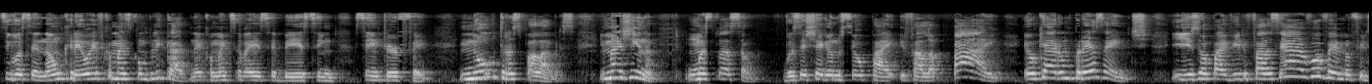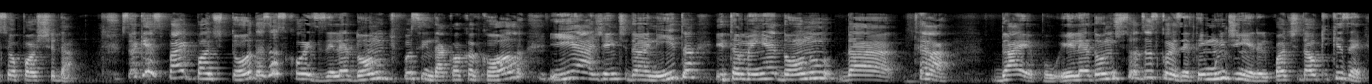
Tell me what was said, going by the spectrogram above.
Se você não creu, aí fica mais complicado, né? Como é que você vai receber assim, sem ter fé? Em outras palavras, imagina uma situação. Você chega no seu pai e fala, pai, eu quero um presente. E seu pai vira e fala assim, ah, eu vou ver, meu filho, se eu posso te dar. Só que esse pai pode todas as coisas. Ele é dono, tipo assim, da Coca-Cola e é agente da Anitta e também é dono da, sei lá, da Apple. Ele é dono de todas as coisas. Ele tem muito dinheiro, ele pode te dar o que quiser.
